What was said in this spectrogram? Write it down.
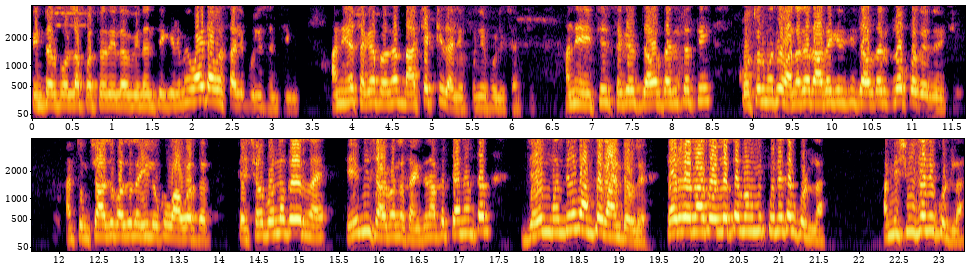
इंटरपोलला पत्र दिलं विनंती केली. मी वाईट अवस्था आली पोलिसांची. आणि हे सगळ्या प्रकारात नाचक्की झाली पुणे पोलिसांची. आणि याची सगळी जबाबदारी तर ती कोथरूडमध्ये होणाऱ्या दादागिरीची जबाबदारी लोकप्रतिनिधीची. आणि तुमच्या आजूबाजूला ही लोक वावरतात. त्याच्यावर बोलणं गैर नाही. हे मी साहेबांना सांगितलं. आता त्यानंतर जैन मंदिरच आमचं घाण ठेवलंय. तर जर नाही बोललं तर मग मी पुणेकर कुठला? आणि मी शिवसेने कुठला?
